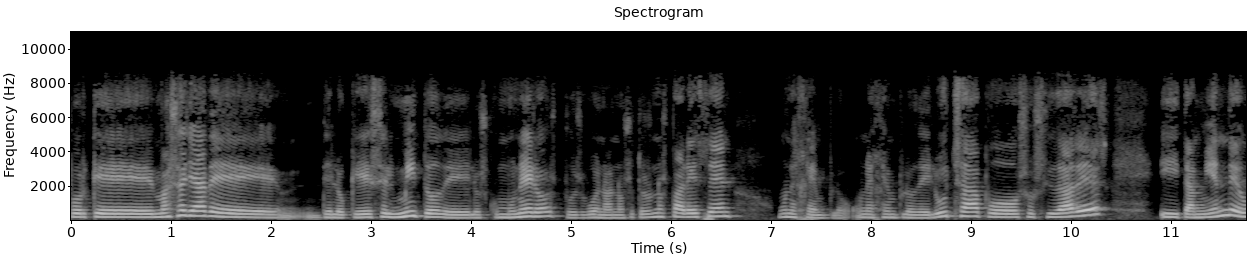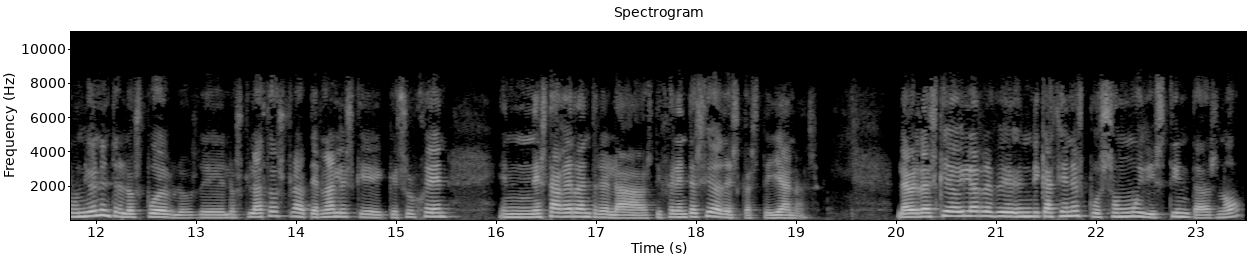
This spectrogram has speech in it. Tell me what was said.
Porque más allá de, lo que es el mito de los comuneros, pues bueno, a nosotros nos parecen un ejemplo, un ejemplo de lucha por sus ciudades y también de unión entre los pueblos, de los plazos fraternales que, que surgen en esta guerra entre las diferentes ciudades castellanas. La verdad es que hoy las reivindicaciones pues son muy distintas, ¿no?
